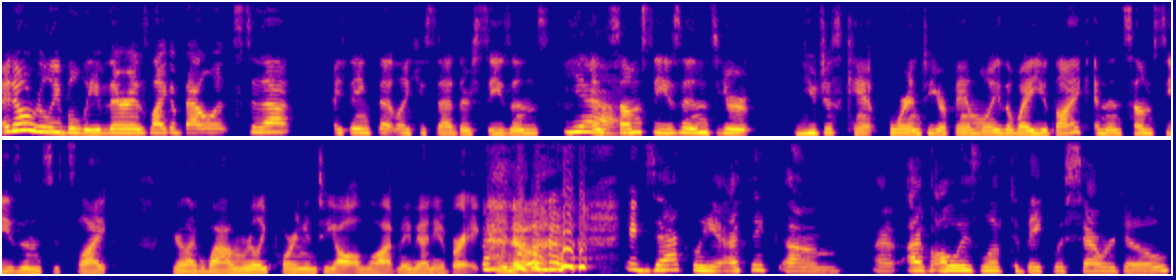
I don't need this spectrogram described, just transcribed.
I don't really believe there is like a balance to that. I think that, like you said, there's seasons. yeah, And some seasons you're you just can't pour into your family the way you'd like. And then some seasons it's like you're like, wow, I'm really pouring into y'all a lot. Maybe I need a break, you know? exactly. I think um, I, I've always loved to bake with sourdough.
